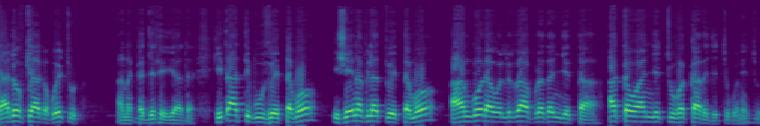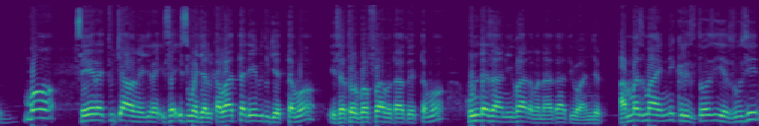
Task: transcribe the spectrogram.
yaada of keessaa qabu jechuudha. An akka jedhee yaada. Hixaatti buusu jettamoo isheen filattu jettamoo aangoodhaan walirraa fudhatan jettaa akka waan jechuu fakkaata jechuu kun jechuudha. Moo seera caafamee jira isuma jalqabaatti adeebitu jettamoo isa torbaffaa mataatu jettamoo hunda isaanii haadha manaa taati waan jedhu. Ammas maa inni kiristoos yesuusiin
